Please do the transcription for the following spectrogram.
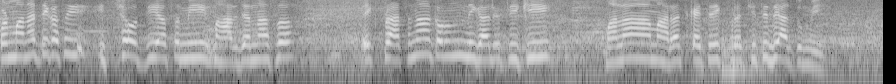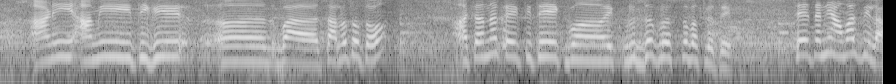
पण मनात एक असं इच्छा होती असं मी महाराजांना असं एक प्रार्थना करून निघाली होती की मला महाराज काहीतरी एक प्रचिती द्याल तुम्ही. आणि आम्ही तिघी वा चालत होतो. अचानक एक तिथे एक एक वृद्ध बसले होते. ते त्यांनी आवाज दिला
